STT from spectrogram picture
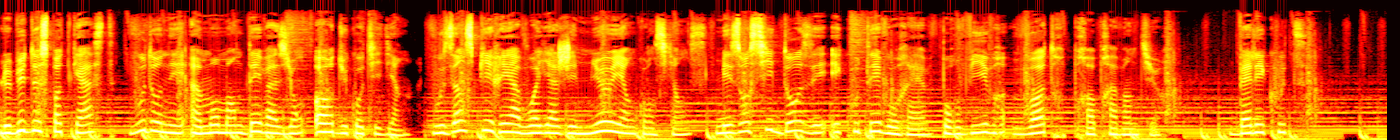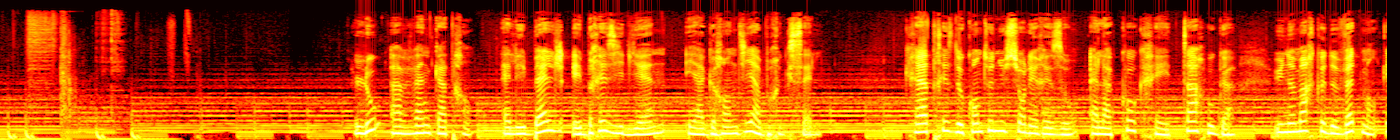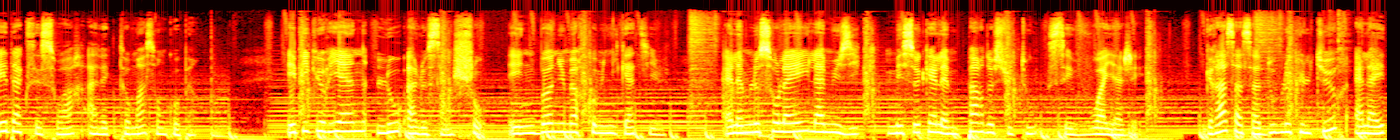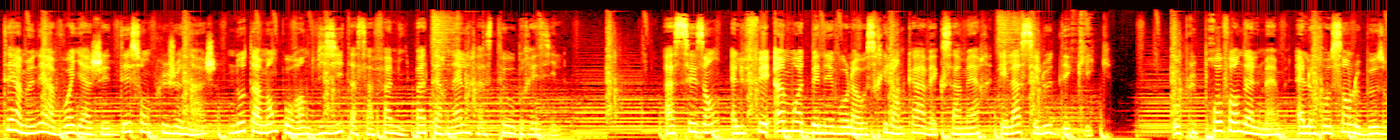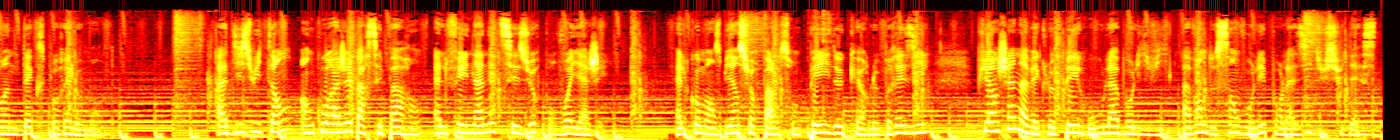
Le but de ce podcast, vous donner un moment d'évasion hors du quotidien, vous inspirer à voyager mieux et en conscience, mais aussi d'oser écouter vos rêves pour vivre votre propre aventure. Belle écoute Lou a 24 ans. Elle est belge et brésilienne et a grandi à Bruxelles. Créatrice de contenu sur les réseaux, elle a co-créé Taruga, une marque de vêtements et d'accessoires avec Thomas son copain. Épicurienne, Lou a le sang chaud et une bonne humeur communicative. Elle aime le soleil, la musique, mais ce qu'elle aime par-dessus tout, c'est voyager. Grâce à sa double culture, elle a été amenée à voyager dès son plus jeune âge, notamment pour rendre visite à sa famille paternelle restée au Brésil. À 16 ans, elle fait un mois de bénévolat au Sri Lanka avec sa mère et là c'est le déclic. Au plus profond d'elle-même, elle ressent le besoin d'explorer le monde. À 18 ans, encouragée par ses parents, elle fait une année de césure pour voyager. Elle commence bien sûr par son pays de cœur, le Brésil, puis enchaîne avec le Pérou, la Bolivie, avant de s'envoler pour l'Asie du Sud-Est.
